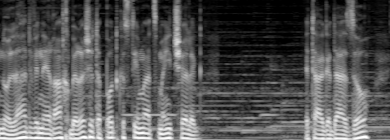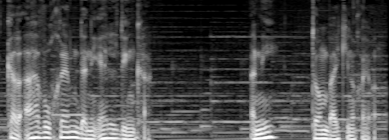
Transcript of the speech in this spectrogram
נולד ונערך ברשת הפודקאסטים העצמאית שלג. את האגדה הזו קראה עבורכם דניאל דינקה. אני תום בייקין אוחיון.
